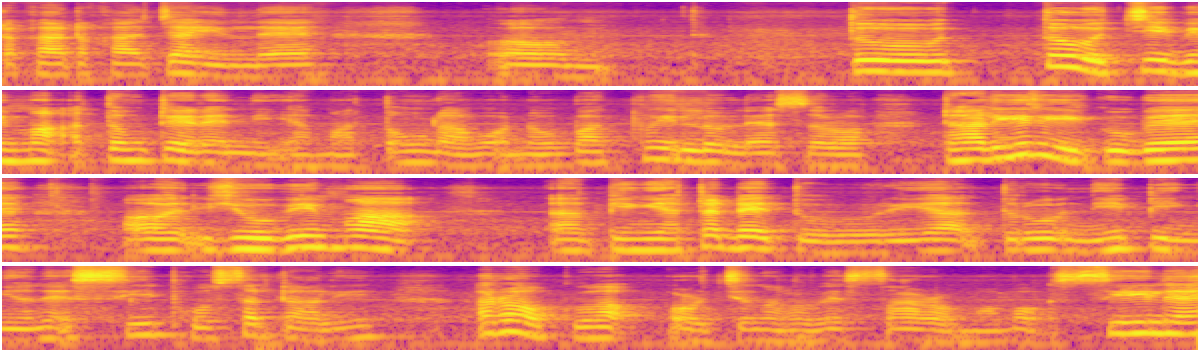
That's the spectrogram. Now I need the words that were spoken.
တစ်ခါတစ်ခါကြရင်လဲအမ်သူ သူ့ကိုကြည့်ပြီးမှအတုံးတဲ့တဲ့နေရာမှာတုံးတာပေါ့နော်ဘာဖြစ်လို့လဲဆိုတော့ဒါလေးတွေကိုပဲအာယူပြီးမှအပညာတက်တဲ့သူတွေကသူတို့နေပညာနဲ့စီးဖို့ဆက်တာလေအဲ့တော့ကိုက original ပဲစားတော့မှာပေါ့စီးလဲ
